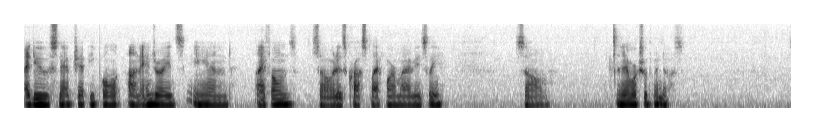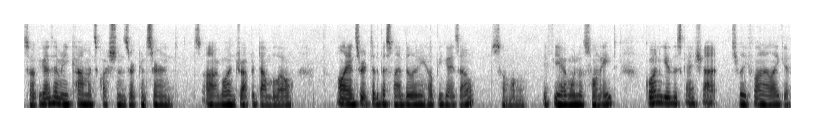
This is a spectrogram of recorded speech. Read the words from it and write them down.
I do Snapchat people on Androids and iPhones, so it is cross-platform, obviously. So, and it works with Windows. So if you guys have any comments, questions, or concerns, uh, go ahead and drop it down below. I'll answer it to the best of my ability and help you guys out. So if you have Windows Phone 8, go ahead and give this guy a shot. It's really fun. I like it.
